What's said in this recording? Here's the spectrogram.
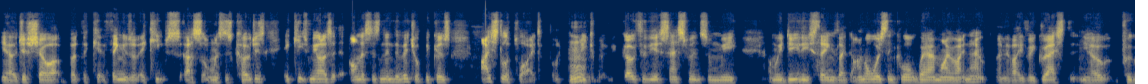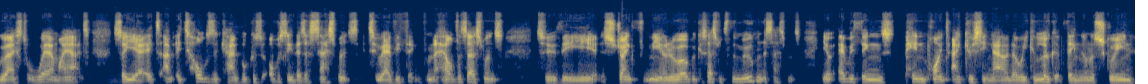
you know, just show up. But the thing is that it keeps us honest as coaches. It keeps me honest, honest as an individual because I still applied. Mm. We, go through the assessments and we and we do these things. Like I'm always thinking, well, where am I right now? And if I've regressed, you know, progressed, where am I at? So yeah, it's um, it holds us accountable because obviously there's assessments to everything from the health assessments to the strength, you know, aerobic assessments to the movement assessments. You know, everything's pinpoint accuracy now that we can look at things on the screen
